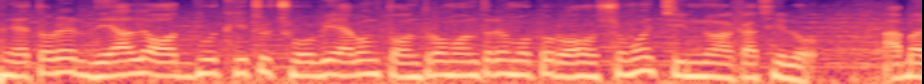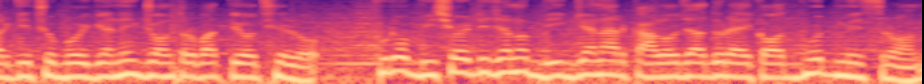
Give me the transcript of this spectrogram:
ভেতরের দেয়ালে অদ্ভুত কিছু ছবি এবং তন্ত্রমন্ত্রের মতো রহস্যময় চিহ্ন আঁকা ছিল। আবার কিছু বৈজ্ঞানিক যন্ত্রপাতিও ছিল। পুরো বিষয়টি যেন বিজ্ঞান আর কালো জাদুর এক অদ্ভুত মিশ্রণ।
